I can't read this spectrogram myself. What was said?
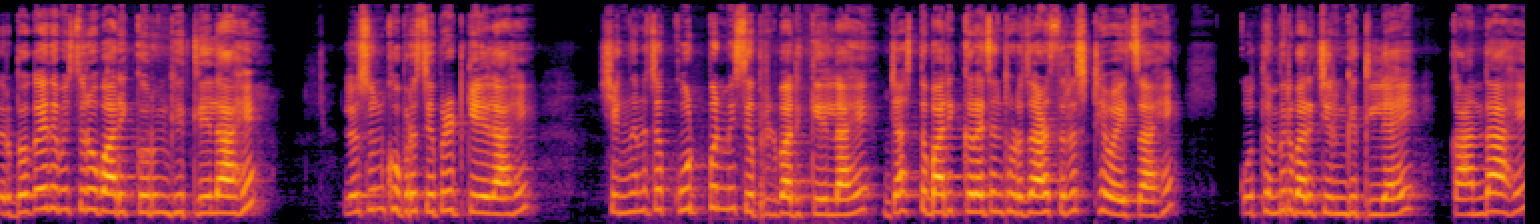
तर बघा इथं मी सर्व बारीक करून घेतलेलं आहे. लसूण खोबरं सेपरेट केलेलं आहे. शेंगदाण्याचा कूट पण मी सेपरेट बारीक केलेला आहे. जास्त बारीक करायचं आणि थोडं जाडसरच ठेवायचं आहे. कोथिंबीर बारीक चिरून घेतलेली आहे. कांदा आहे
